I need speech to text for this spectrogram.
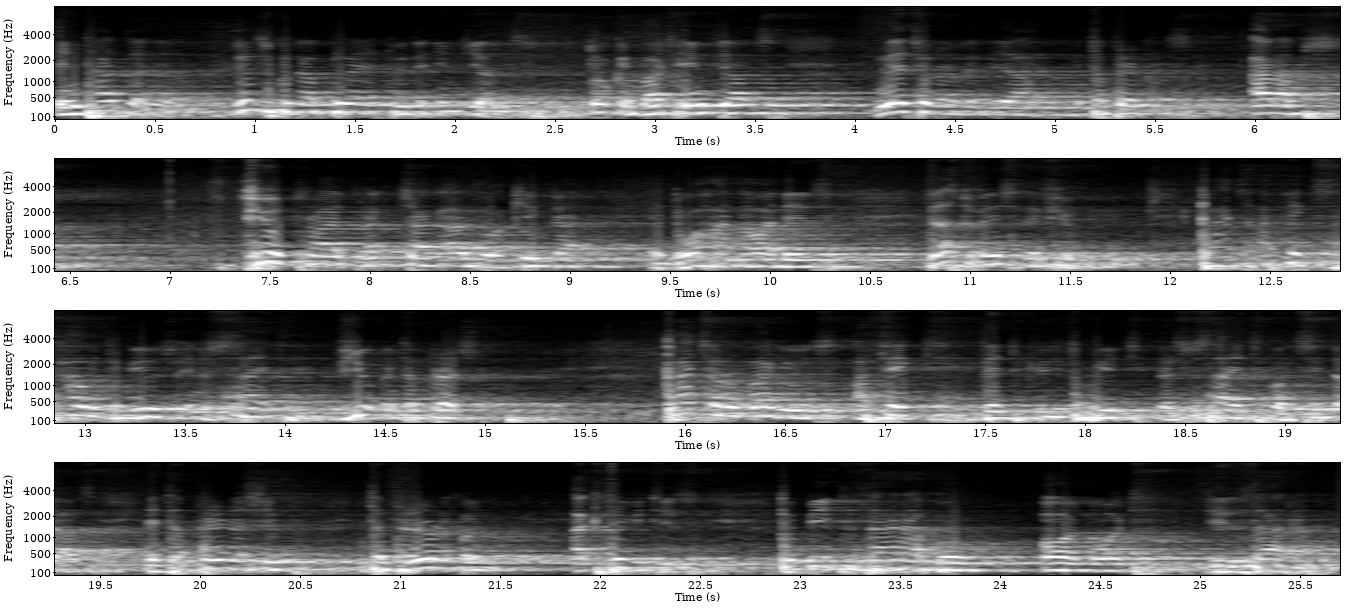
In Tanzania, this could apply to the Indians. Talking about Indians, naturally they are entrepreneurs. Arabs, few tribes like Chagas, Wakinda, and Waha nowadays, just to mention a few. Affects how individuals in society view entrepreneurship. Cultural values affect the degree to which the society considers entrepreneurship, entrepreneurial activities to be desirable or not desirable.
